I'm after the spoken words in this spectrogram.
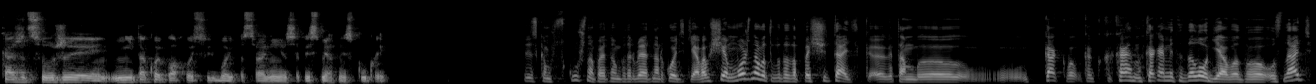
кажется уже не такой плохой судьбой по сравнению с этой смертной скукой. слишком скучно, поэтому употребляют наркотики. А вообще можно вот, вот это посчитать, э, там, э, как, как, какая, какая методология вот, узнать,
